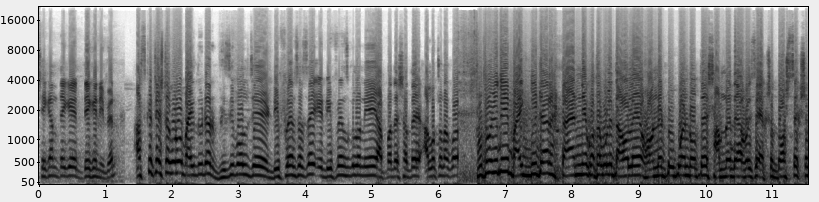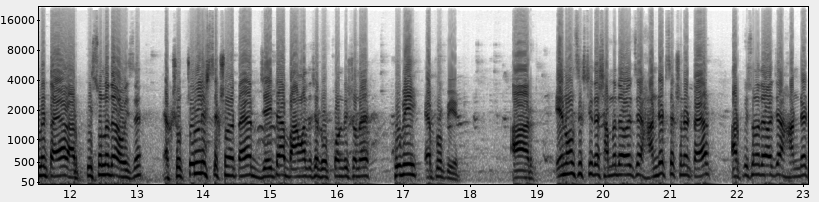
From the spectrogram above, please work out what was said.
সেখান থেকে দেখে নেবেন। আজকে চেষ্টা করব বাইক দুইটার ভিজিবল যে ডিফারেন্স আছে, এই ডিফারেন্সগুলো নিয়ে আপনাদের সাথে আলোচনা করা। প্রথমে যদি বাইক দুইটার টায়ার নিয়ে কথা বলি, তাহলে হর্নের টু পয়েন্ট ওতে সামনে দেওয়া হয়েছে একশো দশ সেকশনের টায়ার আর পিছনে দেওয়া হয়েছে একশো চল্লিশ সেকশনের টায়ার যেটা বাংলাদেশের রোড কন্ডিশনে খুবই অ্যাপ্রোপ্রিয়েট আর এন ওয়ান সিক্সটিতে সামনে দেওয়া হয়েছে হান্ড্রেড সেকশনের টায়ার আর পিছনে দেওয়া হয়েছে হান্ড্রেড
